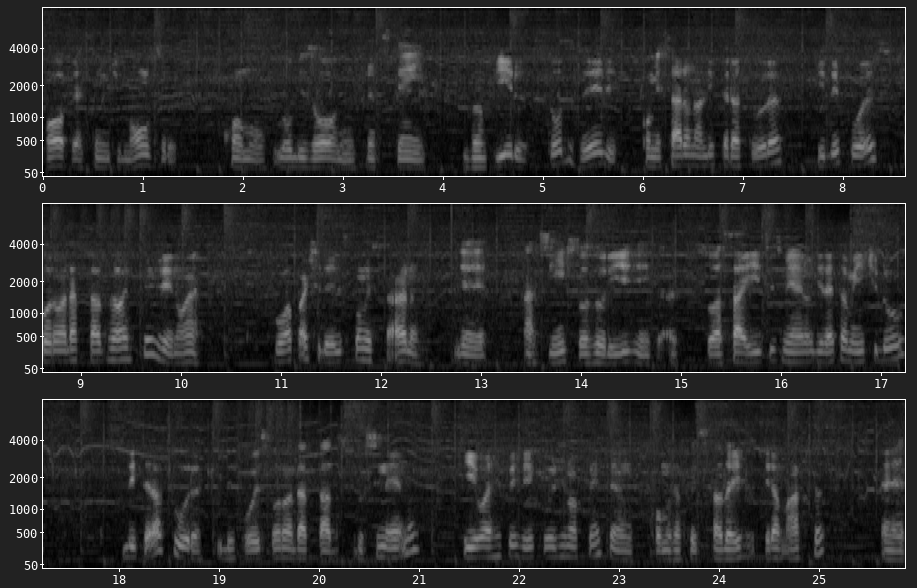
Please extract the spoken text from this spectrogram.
pop, assim, de monstros, como lobisomem, Frankenstein, vampiros, todos eles começaram na literatura e depois foram adaptados ao RPG, não é? Boa parte deles começaram é, assim, suas origens, suas saídas vieram diretamente do literatura e depois foram adaptados para o cinema e o RPG que hoje nós conhecemos, como já foi citado aí, Tira Máscara, é,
